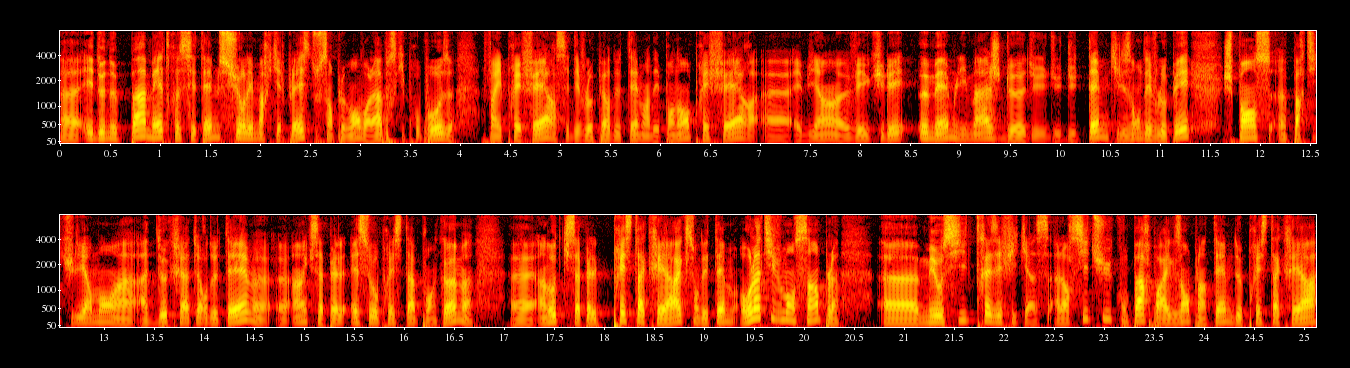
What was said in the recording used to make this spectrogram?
euh, et de ne pas mettre ces thèmes sur les marketplaces tout simplement, voilà, parce qu'ils proposent, enfin ils préfèrent, ces développeurs de thèmes indépendants préfèrent euh, eh bien, euh, véhiculer eux-mêmes l'image du, thème qu'ils ont développé. Je pense euh, particulièrement à, deux créateurs de thèmes, un qui s'appelle sopresta.com, un autre qui s'appelle PrestaCrea, qui sont des thèmes relativement simples euh, mais aussi très efficace. Alors si tu compares par exemple un thème de PrestaCrea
